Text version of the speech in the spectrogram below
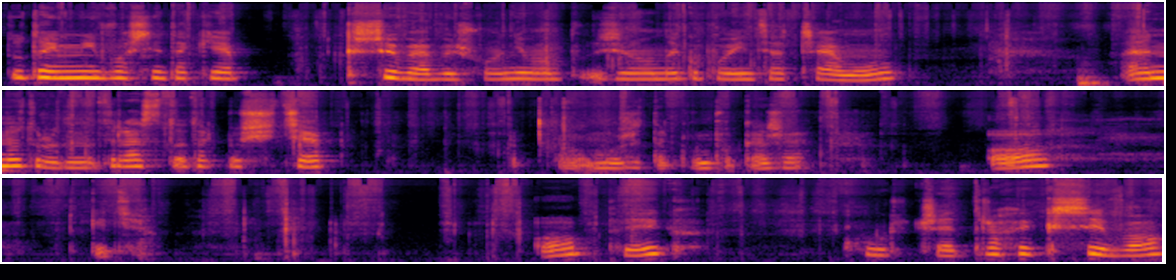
Tutaj mi właśnie takie krzywe wyszło. Nie mam zielonego pojęcia czemu. Ale no trudno. Teraz to tak musicie. O, może tak wam pokażę. O. Czekajcie. O, pyk. Kurczę, trochę krzywo.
